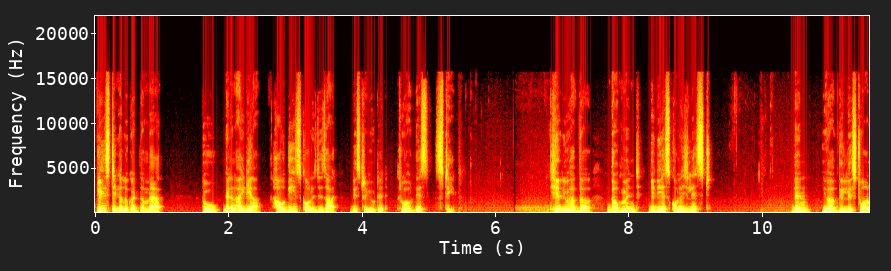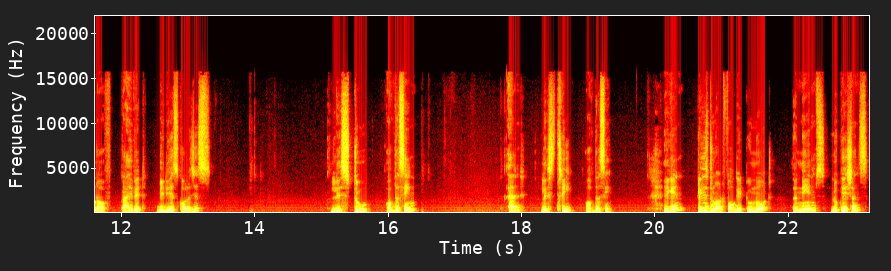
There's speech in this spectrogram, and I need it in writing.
Please take a look at the map to get an idea how these colleges are distributed throughout this state. Here you have the government BDS college list. Then you have the list 1 of private BDS colleges list 2 of the same and list 3 of the same. Again, please do not forget to note the names, locations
